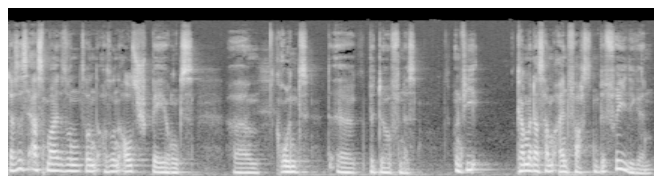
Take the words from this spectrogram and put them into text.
das ist erstmal so ein, so ein, so ein Ausspähungsgrundbedürfnis. Ähm, äh, Und wie kann man das am einfachsten befriedigen?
